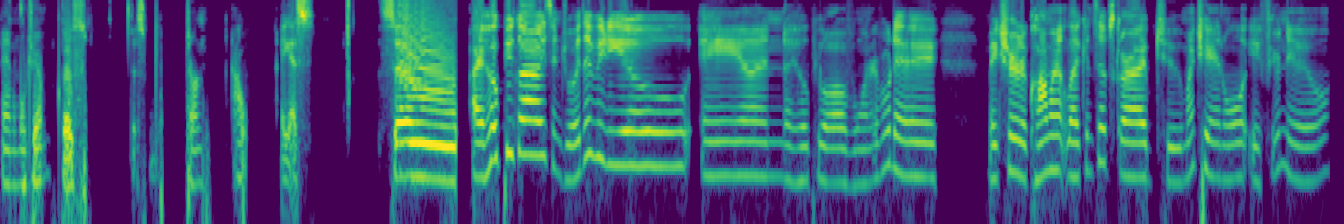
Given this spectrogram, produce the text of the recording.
Animal Jam this will turn out, I guess. So, I hope you guys enjoyed the video, and I hope you all have a wonderful day. Make sure to comment, like, and subscribe to my channel if you're new.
